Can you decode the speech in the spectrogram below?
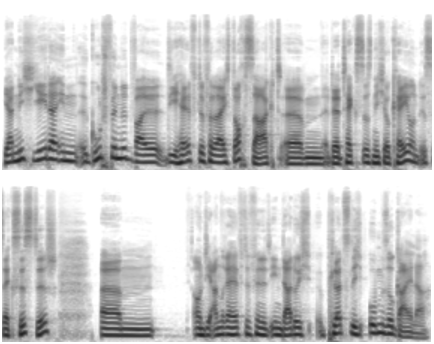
ja nicht jeder ihn gut findet, weil die Hälfte vielleicht doch sagt, ähm, der Text ist nicht okay und ist sexistisch. Ähm, und die andere Hälfte findet ihn dadurch plötzlich umso geiler.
